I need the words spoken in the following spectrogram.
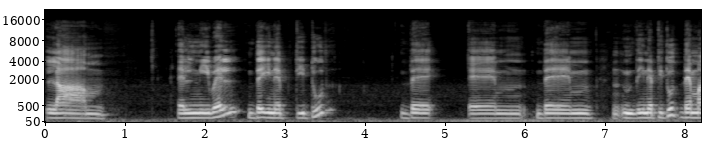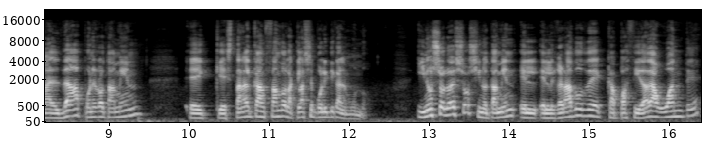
la, el nivel de ineptitud, de, em, de, de ineptitud, de maldad, ponerlo también, eh, que están alcanzando la clase política en el mundo. Y no solo eso, sino también el, grado de capacidad de aguante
